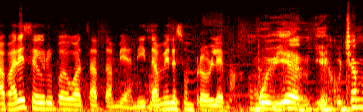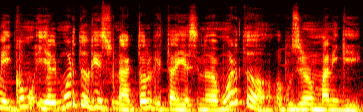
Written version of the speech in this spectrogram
Aparece el grupo de WhatsApp también y también es un problema. Muy bien. Y escúchame, ¿y cómo? ¿Y el muerto que es un actor que está ahí haciendo de muerto? ¿O pusieron un maniquí?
